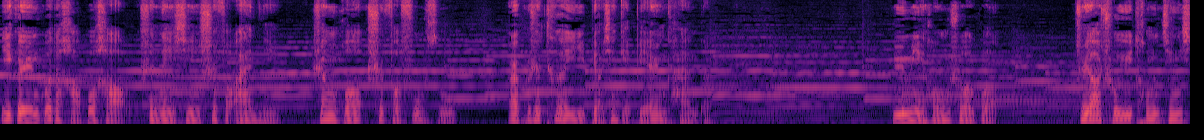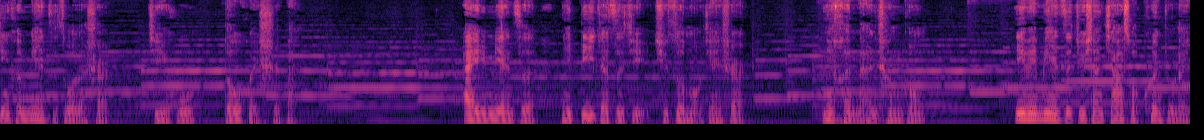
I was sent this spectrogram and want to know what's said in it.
一个人过得好不好，是内心是否安宁，生活是否富足，而不是特意表现给别人看的。俞敏洪说过：“只要出于同情心和面子做的事儿，几乎都会失败。碍于面子，你逼着自己去做某件事儿，你很难成功，因为面子就像枷锁困住了你。”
